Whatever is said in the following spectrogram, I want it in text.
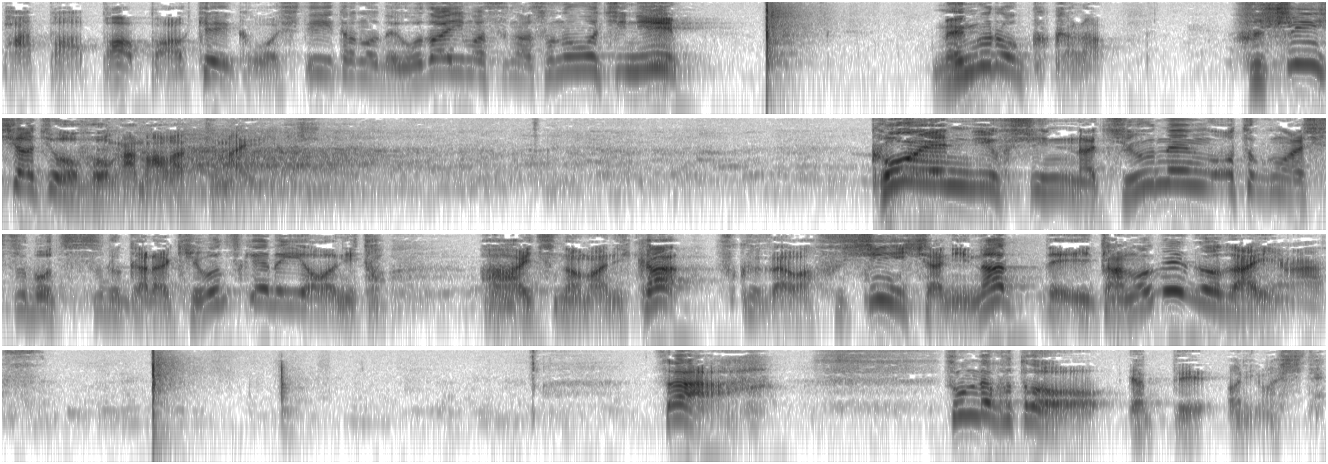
パパパパ稽古をしていたのでございますがそのうちに目黒区から不審者情報が回ってまいりました。公園に不審な中年男が出没するから気をつけるようにとあいつの間にか福沢不審者になっていたのでございますさあそんなことをやっておりまして、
